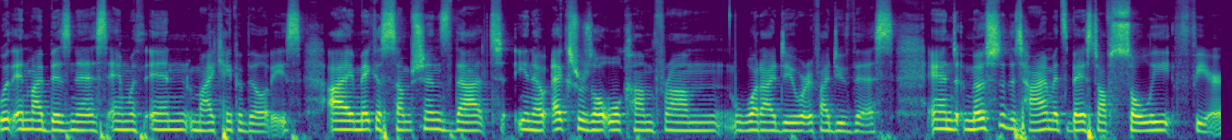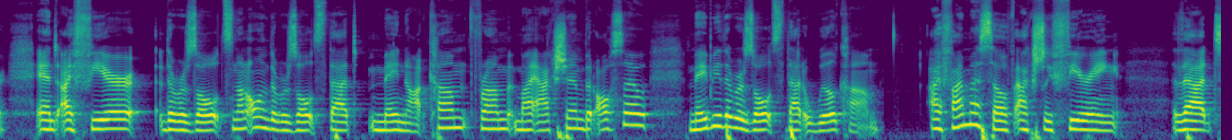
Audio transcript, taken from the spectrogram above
within my business and within my capabilities. I make assumptions that, you know, X result will come from what I do or if I do this. And most of the time, it's based off solely fear. And I fear the results, not only the results that may not come from my action, but also maybe the results that will come. I find myself actually fearing that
